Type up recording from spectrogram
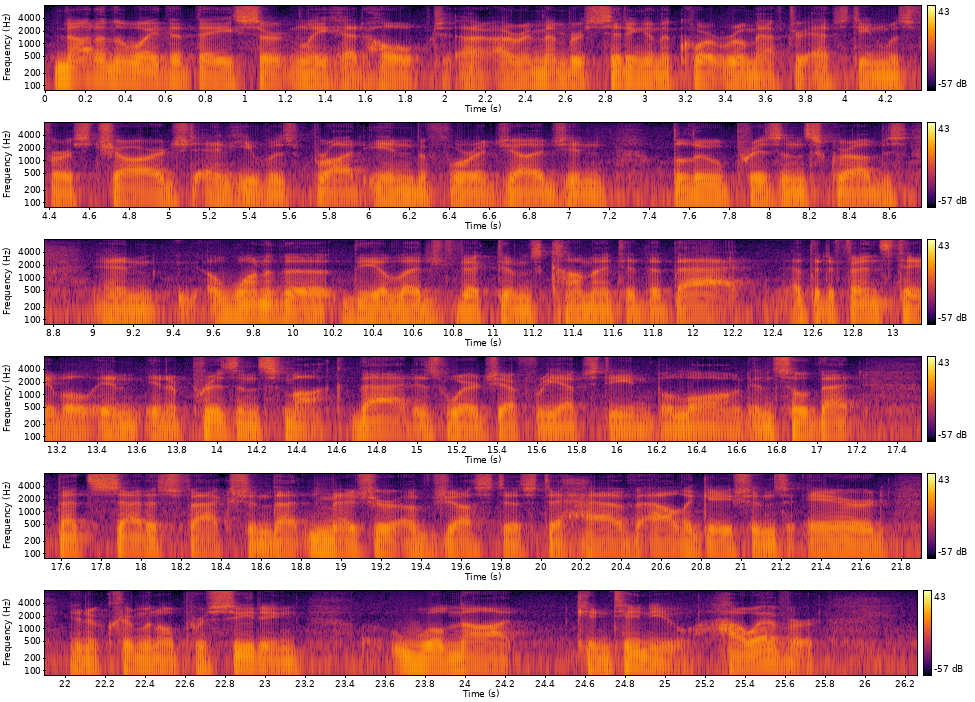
Not in the way that they certainly had hoped. I, I, remember sitting in the courtroom after Epstein was first charged and he was brought in before a judge in blue prison scrubs. And one of the, the alleged victims commented that that, at the defense table in, in a prison smock, that is where Jeffrey Epstein belonged. And so that that satisfaction, that measure of justice to have allegations aired in a criminal proceeding will not continue. However,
